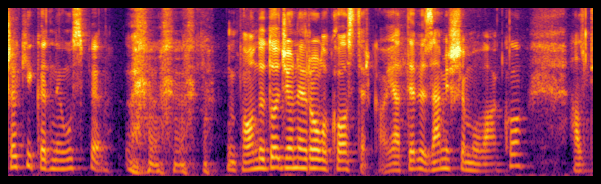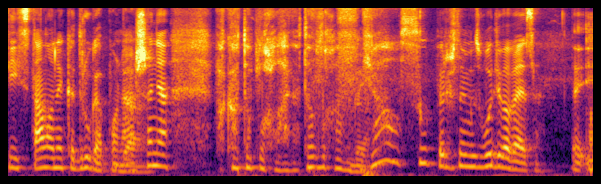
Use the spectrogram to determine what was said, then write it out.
Čak i kad ne uspeva. pa onda dođe onaj roller coaster, kao ja tebe zamišljam ovako, ali ti stalno neka druga ponašanja, da. pa kao toplo hladno, toplo hladno, da. jao super što mi uzbudljiva veza. Da, I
